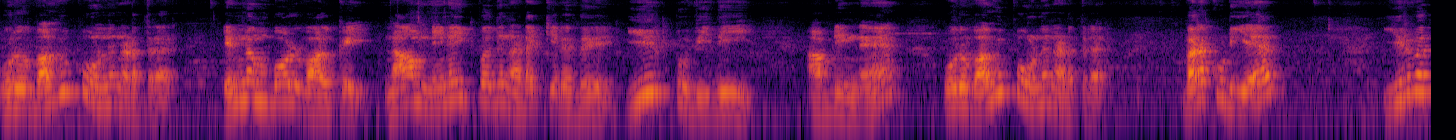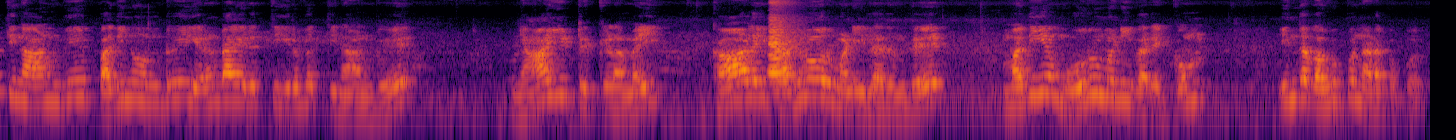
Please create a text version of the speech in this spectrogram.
ஒரு வகுப்பு ஒன்று நடத்துகிறார் எண்ணம் போல் வாழ்க்கை நாம் நினைப்பது நடக்கிறது ஈர்ப்பு விதி அப்படின்னு ஒரு வகுப்பு ஒன்று நடத்துகிறார் வரக்கூடிய இருபத்தி நான்கு பதினொன்று இரண்டாயிரத்தி இருபத்தி நான்கு ஞாயிற்றுக்கிழமை காலை பதினோரு மணியிலிருந்து மதியம் ஒரு மணி வரைக்கும் இந்த வகுப்பு நடக்க போகுது.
